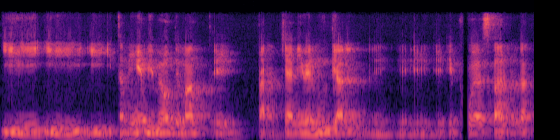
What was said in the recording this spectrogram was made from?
y, y, también en Vimeo On Demand para que a nivel mundial pueda estar, ¿verdad?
